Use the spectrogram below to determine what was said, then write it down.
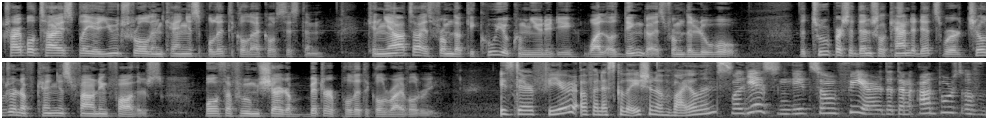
tribal ties play a huge role in Kenya's political ecosystem. Kenyatta is from the Kikuyu community, while Odinga is from the Luo. The two presidential candidates were children of Kenya's founding fathers, both of whom shared a bitter political rivalry. Is there fear of an escalation of violence? Well, yes, indeed, some fear that an outburst of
